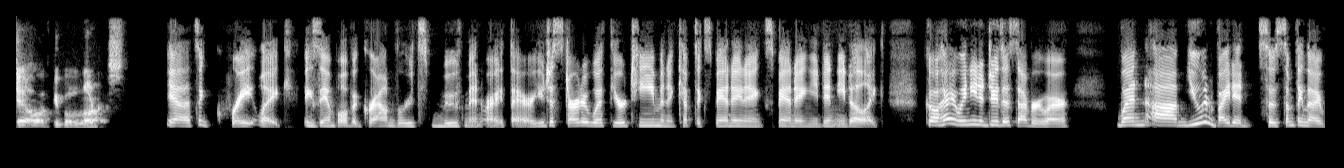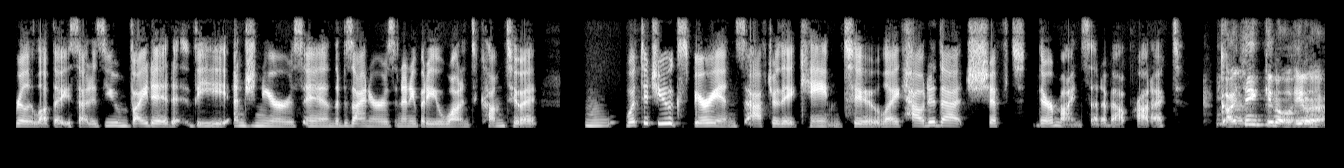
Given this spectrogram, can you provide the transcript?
Yeah, a lot of people notice. Yeah, that's a great like example of a ground roots movement right there. You just started with your team and it kept expanding and expanding. You didn't need to like go, hey, we need to do this everywhere. When um, you invited, so something that I really love that you said is you invited the engineers and the designers and anybody who wanted to come to it. What did you experience after they came to? Like, how did that shift their mindset about product? I think you know, you know,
